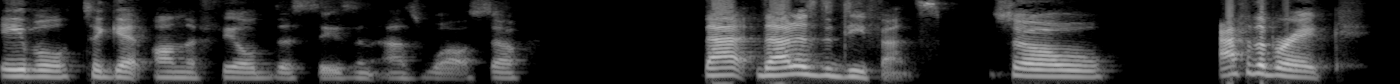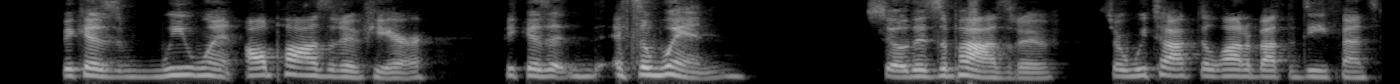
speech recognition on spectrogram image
able to get on the field this season as well. So that that is the defense. So after the break, because we went all positive here, because it, it's a win. So there's a positive. So we talked a lot about the defense.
